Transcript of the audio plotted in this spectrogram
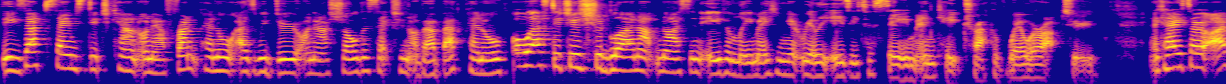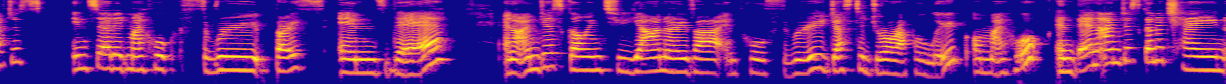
the exact same stitch count on our front panel as we do on our shoulder section of our back panel, all our stitches should line up nice and evenly, making it really easy to seam and keep track of where we're up to. Okay, so I've just inserted my hook through both ends there and I'm just going to yarn over and pull through just to draw up a loop on my hook. And then I'm just going to chain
